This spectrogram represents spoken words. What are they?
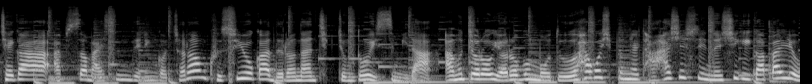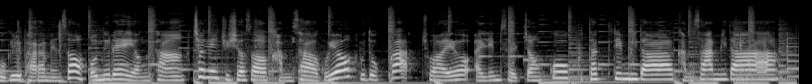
제가 앞서 말씀드린 것처럼 그 수요가 늘어난 직종도 있습니다. 아무쪼록 여러분 모두 하고 싶은 일 다 하실 수 있는 시기가 빨리 오길 바라면서 오늘의 영상 시청해 주셔서 감사하고요. 구독과 좋아요, 알림 설정 꼭 부탁드립니다. 감사합니다.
